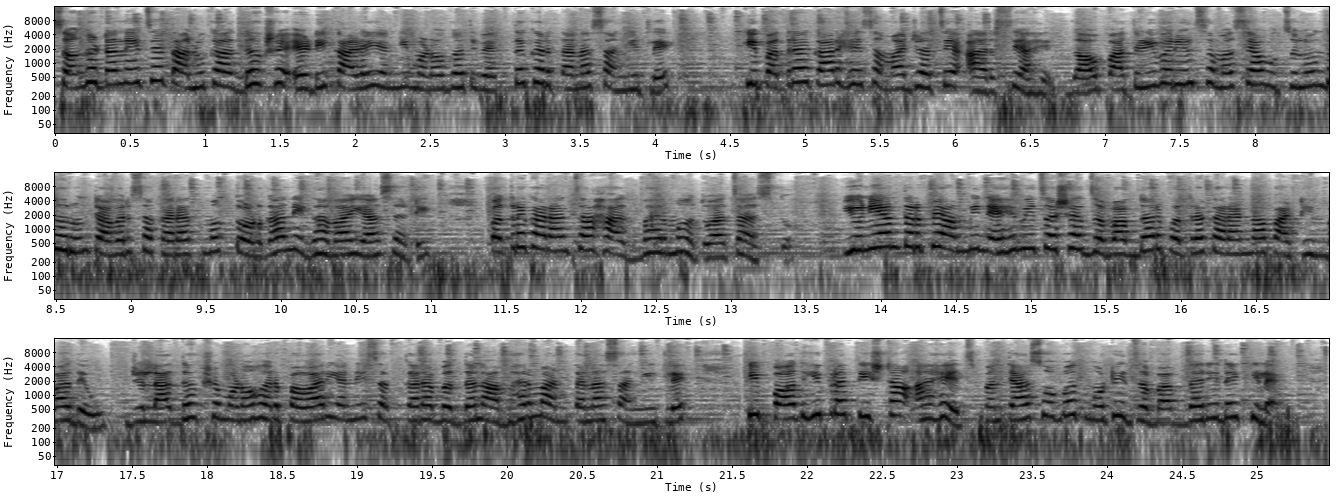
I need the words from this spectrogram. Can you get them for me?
संघटनेचे तालुका अध्यक्ष एडी काळे यांनी मनोगत व्यक्त करताना सांगितले की पत्रकार हे समाजाचे आरसे आहेत. गाव पातळीवरील समस्या उचलून धरून त्यावर सकारात्मक तोडगा निघावा यासाठी पत्रकारांचा हातभार महत्त्वाचा असतो. युनियनतर्फे आम्ही नेहमीच अशा जबाबदार पत्रकारांना पाठिंबा देऊ. जिल्हाध्यक्ष मनोहर पवार यांनी सत्काराबद्दल आभार मानताना सांगितले की पद ही प्रतिष्ठा आहेच पण त्यासोबत मोठी जबाबदारी देखील आहे.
